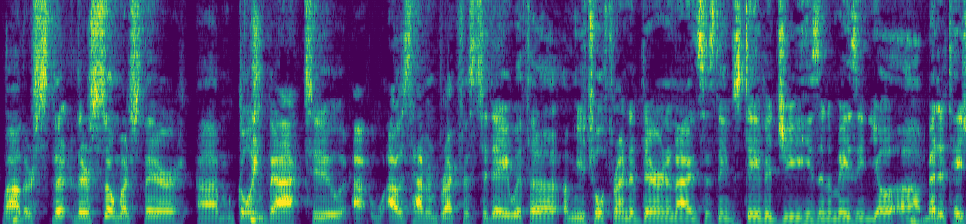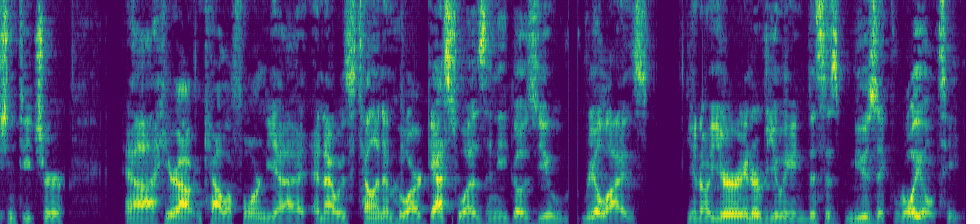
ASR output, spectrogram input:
Wow, there's there, there's so much there. Um, going back to, I, I, was having breakfast today with a, a, mutual friend of Darren and I's. His name's David G. He's an amazing yo, uh, hmm. meditation teacher uh, here out in California. And I was telling him who our guest was, and he goes, "You realize, you know, you're interviewing. This is music royalty."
